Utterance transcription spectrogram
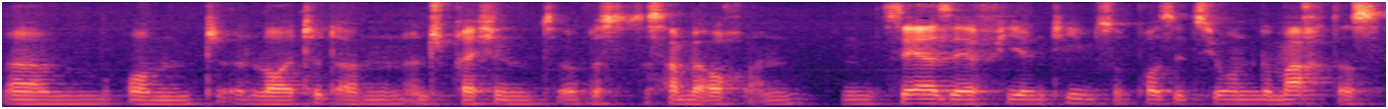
ähm, und Leute dann entsprechend, das, das haben wir auch an, in sehr, sehr vielen Teams und Positionen gemacht, dass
